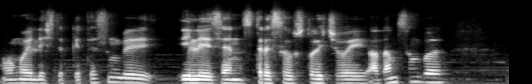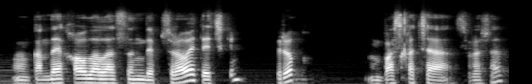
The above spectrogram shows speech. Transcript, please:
оңой эле иштеп кетесиңби или сен стрессоустойчивый адамсыңбы кандай кабыл аласың деп сурабайт эч ким. Бирок башкача сурашат.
